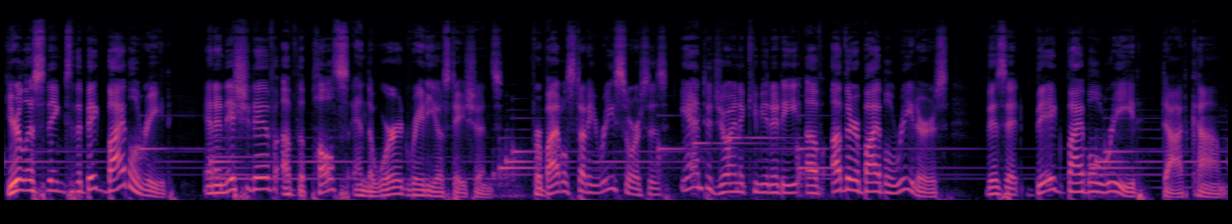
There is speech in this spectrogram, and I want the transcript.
You're listening to the Big Bible Read, an initiative of the Pulse and the Word radio stations. For Bible study resources and to join a community of other Bible readers, visit bigbibleread.com.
